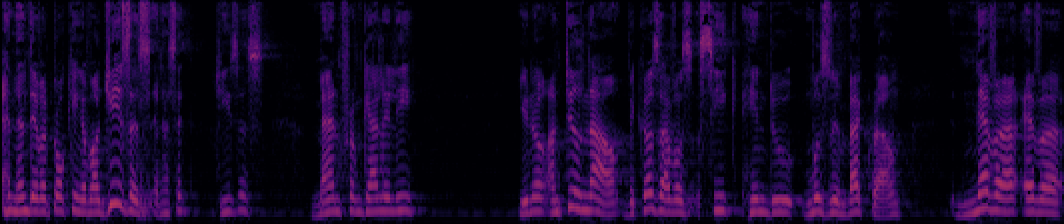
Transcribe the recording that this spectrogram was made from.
And then they were talking about Jesus. And I said, Jesus, man from Galilee, you know, until now, because I was Sikh, Hindu, Muslim background, never ever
